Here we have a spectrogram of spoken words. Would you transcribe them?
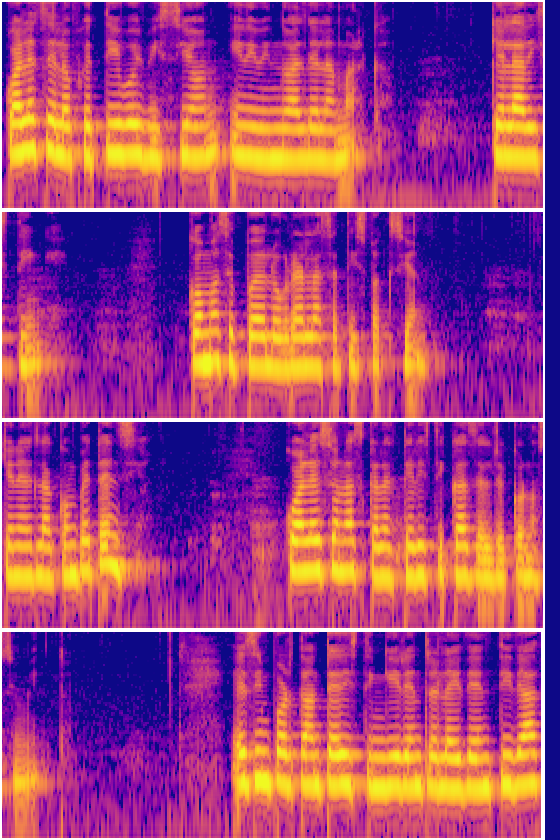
¿Cuál es el objetivo y visión individual de la marca? ¿Qué la distingue? ¿Cómo se puede lograr la satisfacción? ¿Quién es la competencia? ¿Cuáles son las características del reconocimiento? Es importante distinguir entre la identidad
